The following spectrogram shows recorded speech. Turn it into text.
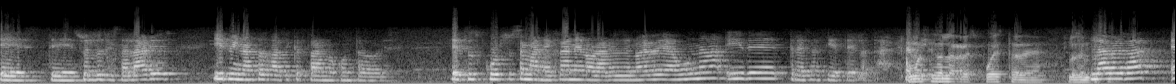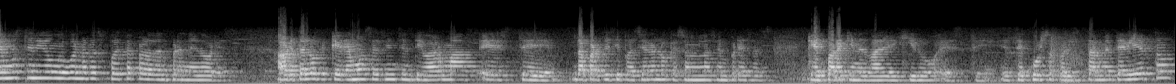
este, sueldos y salarios y finanzas básicas para no contadores. Estos cursos se manejan en horarios de 9 a 1 y de 3 a 7 de la tarde. ¿Cómo ha sido la respuesta de los empresarios? La verdad, hemos tenido muy buena respuesta para los emprendedores. Ahorita lo que queremos es incentivar más este, la participación en lo que son las empresas, que es para quienes va dirigido este, este curso, pero es totalmente abierto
